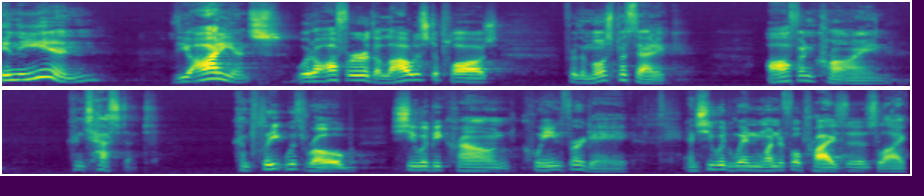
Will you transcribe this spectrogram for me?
In the end, the audience would offer the loudest applause for the most pathetic, often crying contestant. Complete with robe, she would be crowned queen for a day and she would win wonderful prizes like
